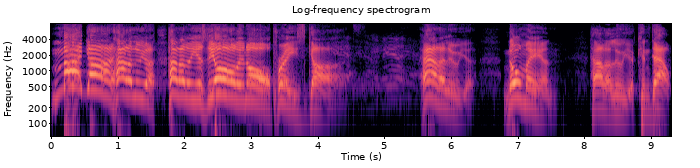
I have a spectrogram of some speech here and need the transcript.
My God, hallelujah, hallelujah, is the all in all. Praise God. Hallelujah. No man, hallelujah, can doubt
